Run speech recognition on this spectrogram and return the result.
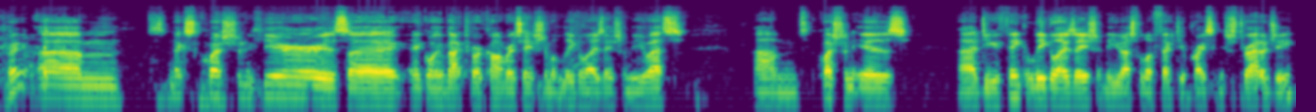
Okay. Um, next question here is uh, going back to our conversation about legalization in the U.S. Um, so the question is, uh, do you think legalization in the U.S. will affect your pricing strategy?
